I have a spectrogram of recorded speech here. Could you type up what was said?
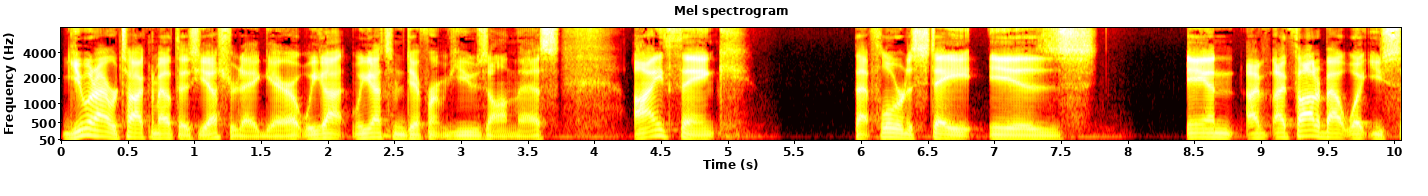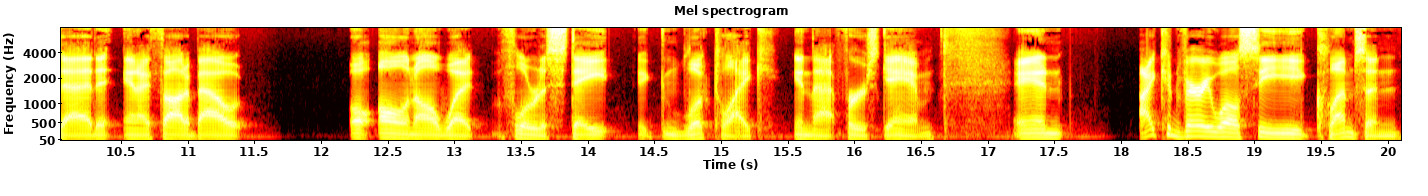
you and I were talking about this yesterday, Garrett. We got we got some different views on this. I think that Florida State is, and I've, I thought about what you said, and I thought about all, all in all what Florida State looked like in that first game, and I could very well see Clemson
